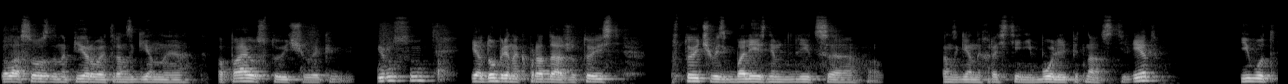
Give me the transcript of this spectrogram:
была создана первая трансгенная папайя, устойчивая к вирусу и одобрена к продаже. То есть устойчивость к болезням длится трансгенных растений более 15 лет. И вот э,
